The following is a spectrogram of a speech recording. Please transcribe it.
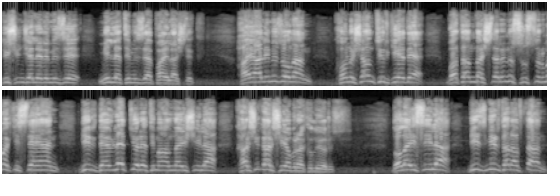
düşüncelerimizi milletimizle paylaştık. Hayalimiz olan konuşan Türkiye'de vatandaşlarını susturmak isteyen bir devlet yönetimi anlayışıyla karşı karşıya bırakılıyoruz. Dolayısıyla biz bir taraftan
